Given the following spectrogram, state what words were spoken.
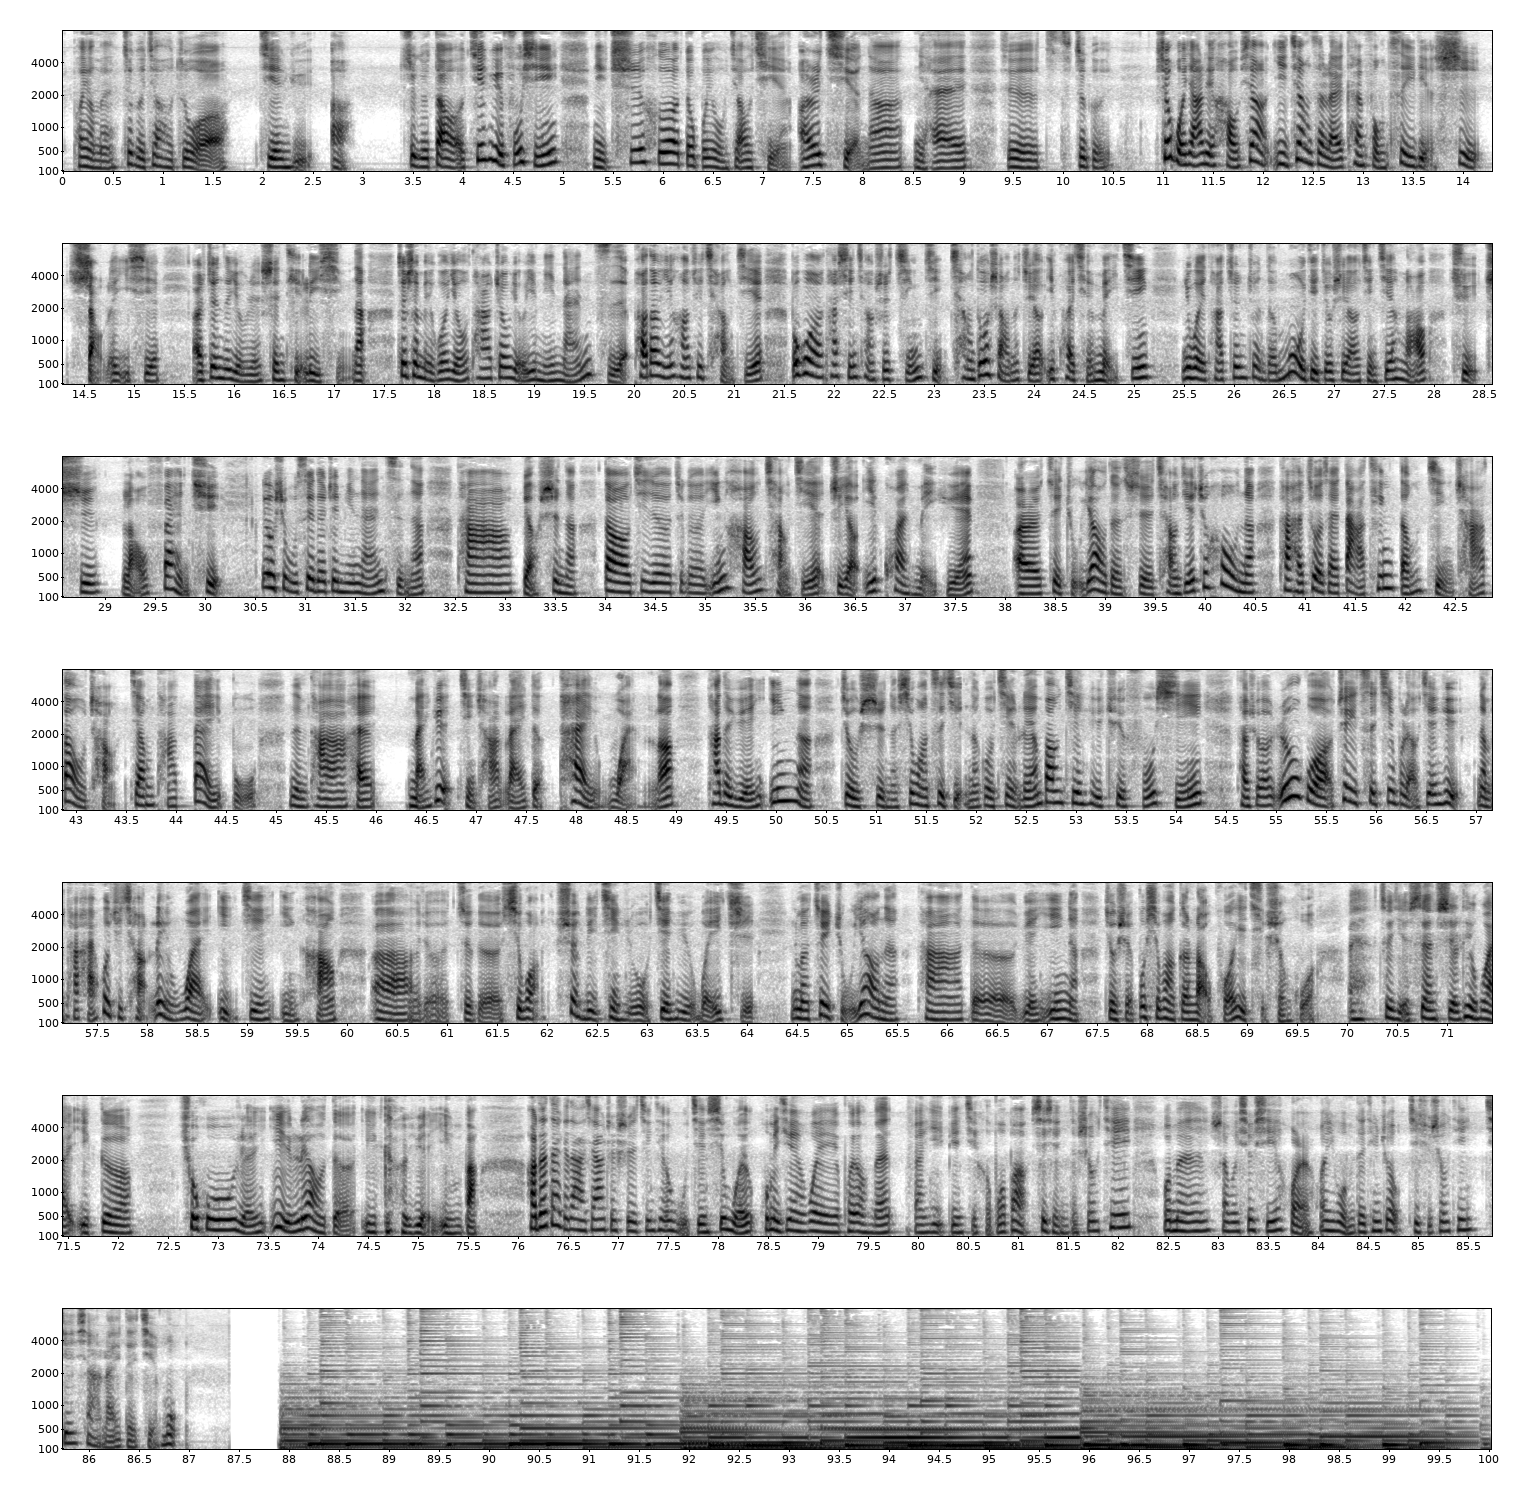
朋友们，这个叫做监狱啊，这个到监狱服刑，你吃喝都不用交钱，而且呢，你还是这个。生活压力好像以这样子来看，讽刺一点是少了一些，而真的有人身体力行呢。这是美国犹他州有一名男子跑到银行去抢劫，不过他行抢是仅仅抢多少呢？只要一块钱美金，因为他真正的目的就是要进监牢去吃牢饭去。六十五岁的这名男子呢，他表示呢，到这这个银行抢劫只要一块美元。而最主要的是，抢劫之后呢，他还坐在大厅等警察到场将他逮捕。那么他还埋怨警察来的太晚了。他的原因呢，就是呢，希望自己能够进联邦监狱去服刑。他说，如果这一次进不了监狱，那么他还会去抢另外一间银行。呃，这个希望顺利进入监狱为止。那么最主要呢，他的原因呢，就是不希望跟老婆一起生活。哎，这也算是另外一个出乎人意料的一个原因吧。好的，带给大家，这是今天午间新闻。胡美娟为朋友们翻译、编辑和播报。谢谢您的收听，我们稍微休息一会儿，欢迎我们的听众继续收听接下来的节目。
